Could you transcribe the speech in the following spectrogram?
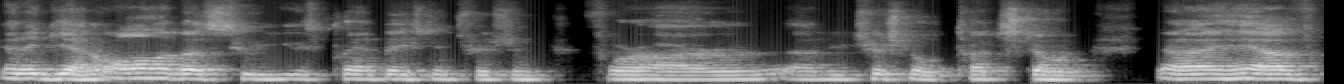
And again, all of us who use plant based nutrition for our uh, nutritional touchstone uh, have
